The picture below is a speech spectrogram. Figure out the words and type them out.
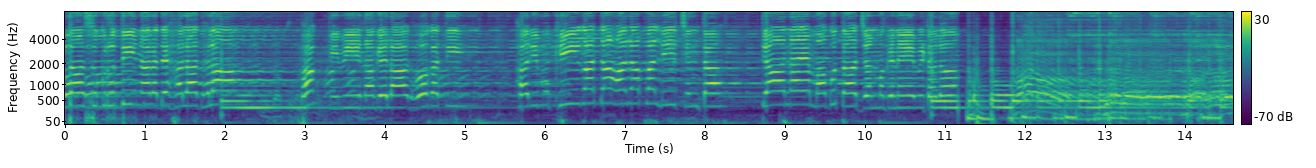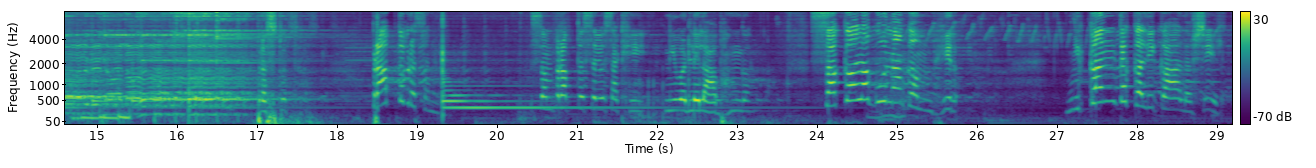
भूता सुकृती नरदे हला धला भक्ती विन गेला धोगती। हरिमुखी गाता हरपली चिंता। त्या नय मागुता जन्म घेणे विठल प्रस्तुत। प्राप्त प्रसंग। संप्राप्त सेवेसाठी निवडलेला अभंग। सकल गुण गंभीर। निकंत कलिकाल शीर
